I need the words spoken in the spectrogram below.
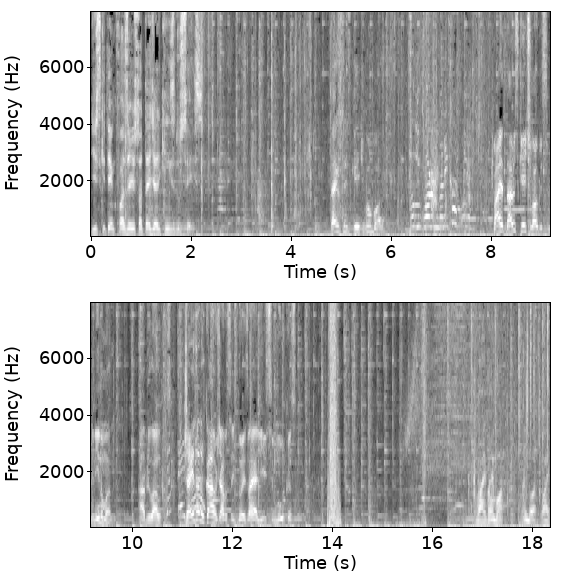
diz que tenho que fazer isso até dia 15 do 6. Pega o seu skate e vambora. Vamos embora, não dá nem carona. Vai, dá o skate logo desse menino, mano. Abre lá, Lucas. Já entra no carro já, vocês dois. Vai, Alice, Lucas. Vai, vai embora. Vai embora, vai.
